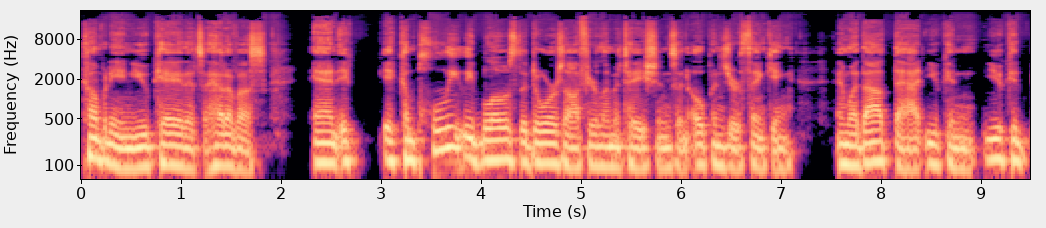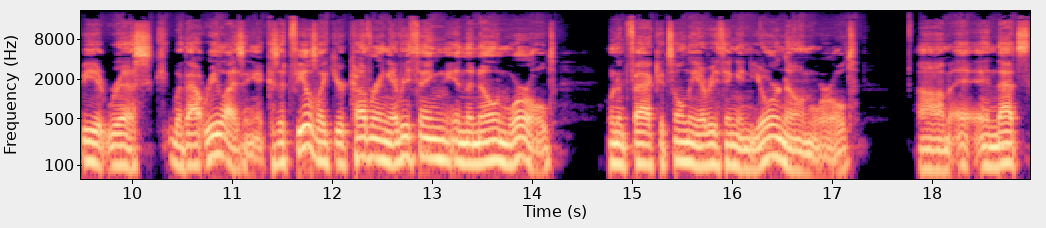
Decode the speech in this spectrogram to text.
company in UK that's ahead of us, and it it completely blows the doors off your limitations and opens your thinking. And without that you can you could be at risk without realizing it because it feels like you're covering everything in the known world when in fact it's only everything in your known world. Um, and that's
